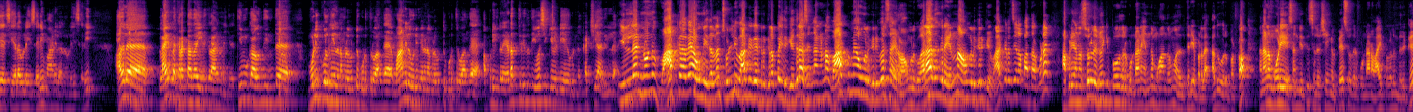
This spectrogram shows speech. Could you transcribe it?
தேசிய அளவுலையும் சரி மாநில அளவுலையும் சரி. அதில் லைனில் கரெக்டாக தான் இருக்கிறாங்கன்னு நினைக்கிறேன். திமுக வந்து இந்த மொழிக் கொள்கையில நம்மளை விட்டு கொடுத்துருவாங்க மாநில உரிமையில நம்மளை விட்டு கொடுத்துருவாங்க அப்படின்ற இடத்திலிருந்து யோசிக்க வேண்டிய ஒரு கட்சியா அது இல்ல. இல்ல இன்னொன்னு வாக்காவே அவங்க இதெல்லாம் சொல்லி வாக்கு கேட்டிருக்கிறப்ப இதுக்கு எதிராக செஞ்சாங்கன்னா வாக்குமே அவங்களுக்கு ரிவர்ஸ் ஆயிரும். அவங்களுக்கு வராதுங்கிற எண்ணம் அவங்களுக்கு இருக்கு. வாக்கரசியலா பார்த்தா கூட அப்படியான சூழலை நோக்கி போவதற்கு உண்டான எந்த முகாந்திரமும் அதில் தெரியப்படல. அது ஒரு பக்கம். அதனால மோடியை சந்தித்து சில விஷயங்கள் பேசுவதற்கு உண்டான வாய்ப்புகளும் இருக்கு.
